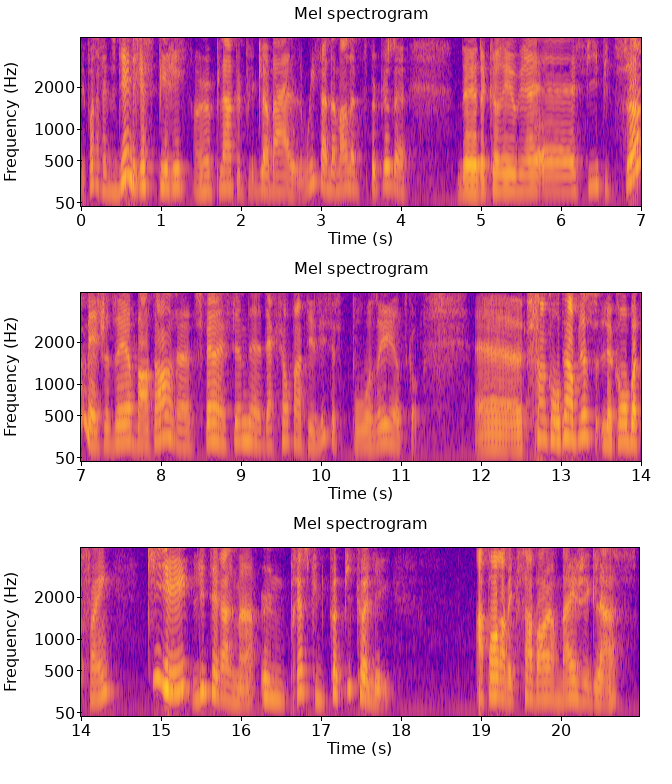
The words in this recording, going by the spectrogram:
des fois, ça fait du bien de respirer un plan un peu plus global. Oui, ça demande un petit peu plus de, de, chorégraphie puis tout ça, mais je veux dire, bâtard, euh, tu fais un film d'action fantasy, c'est supposé, en tout cas. Euh, sans compter en plus le combat de fin, qui est littéralement presque une copie collée, à part avec saveur neige et glace,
